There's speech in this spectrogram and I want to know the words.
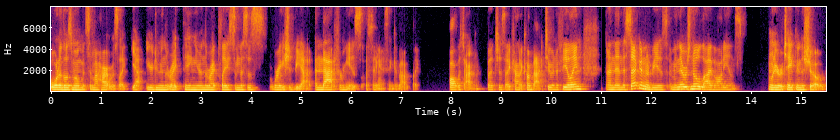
one of those moments in my heart was like, yeah, you're doing the right thing, you're in the right place, and this is where you should be at. And that for me is a thing I think about like all the time, but just I kind of come back to in a feeling. And then the second would be is, I mean, there was no live audience when we were taping the show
